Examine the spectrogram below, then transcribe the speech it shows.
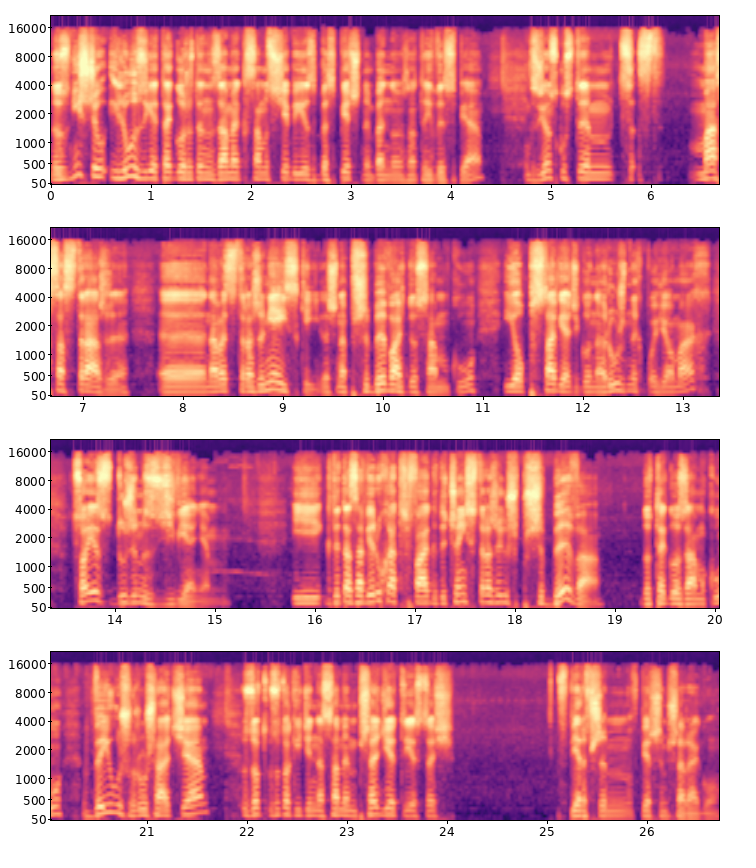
no zniszczył iluzję tego, że ten zamek sam z siebie jest bezpieczny, będąc na tej wyspie. W związku z tym masa straży, e, nawet straży miejskiej, zaczyna przybywać do zamku i obstawiać go na różnych poziomach, co jest dużym zdziwieniem. I gdy ta zawierucha trwa, gdy część straży już przybywa do tego zamku, wy już ruszacie. Zot- Zotok idzie na samym przedzie, ty jesteś w pierwszym, w pierwszym szeregu.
